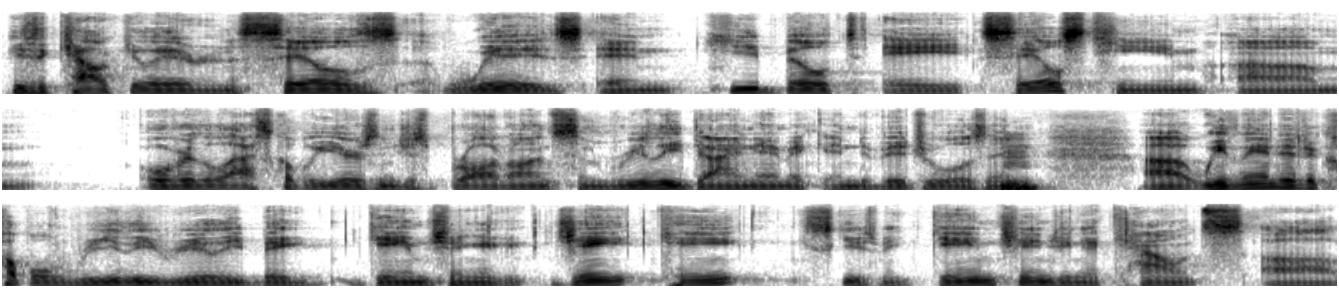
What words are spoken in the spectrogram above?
he's a calculator and a sales whiz, and he built a sales team. Um, over the last couple of years and just brought on some really dynamic individuals. And uh, we landed a couple really really big game changing excuse me game changing accounts uh,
